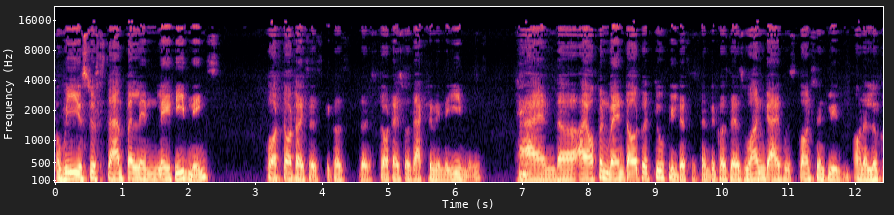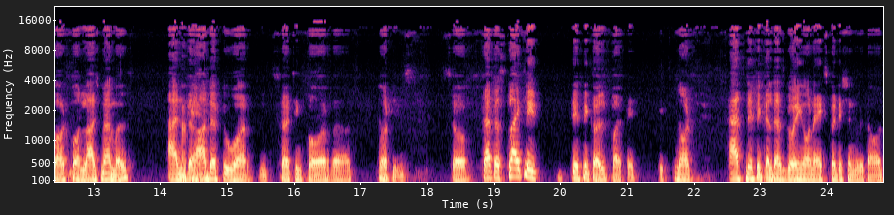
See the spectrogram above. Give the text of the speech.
we used to sample in late evenings for tortoises because the tortoise was active in the evenings. And uh, I often went out with two field assistants because there's one guy who's constantly on a lookout for large mammals, and the other two are searching for uh, turtles. So that was slightly difficult, but it, it's not as difficult as going on an expedition without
